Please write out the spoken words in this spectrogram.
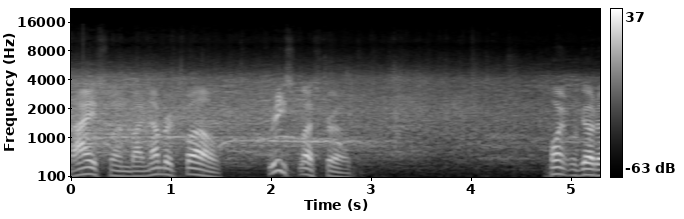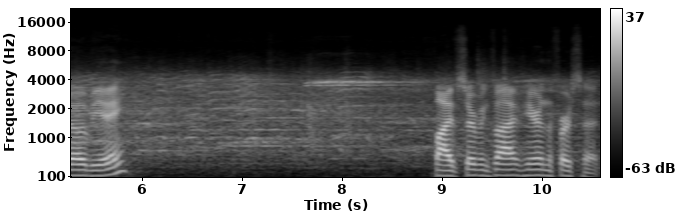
Nice one by number 12, Reese Westrope. Point will go to OBA. Five serving five here in the first set.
